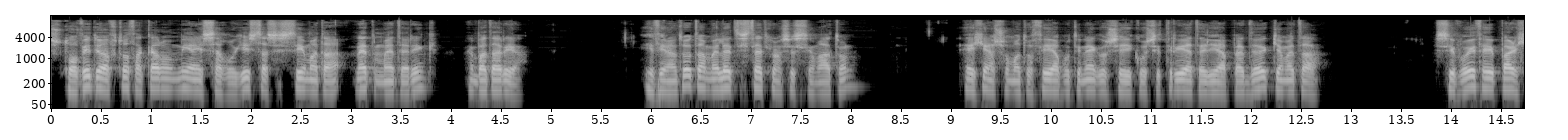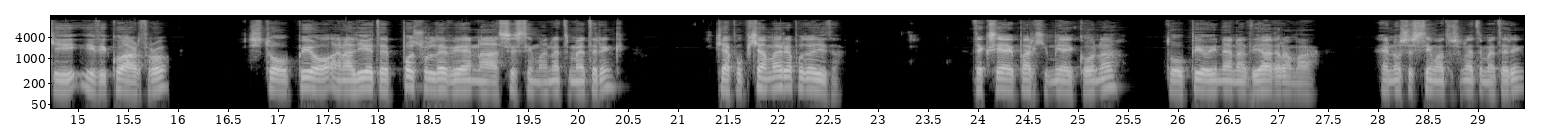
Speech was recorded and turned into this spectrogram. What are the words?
Στο βίντεο αυτό θα κάνω μία εισαγωγή στα συστήματα Net Metering με μπαταρία. Η δυνατότητα μελέτης τέτοιων συστημάτων έχει ενσωματωθεί από την έκδοση 23.5 και μετά. Στη βοήθεια υπάρχει ειδικό άρθρο στο οποίο αναλύεται πώς δουλεύει ένα σύστημα Net Metering και από ποια μέρη αποτελείται. Δεξιά υπάρχει μία εικόνα, το οποίο είναι ένα διάγραμμα ενός συστήματος Net Metering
